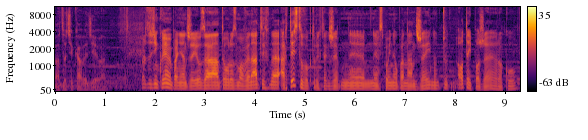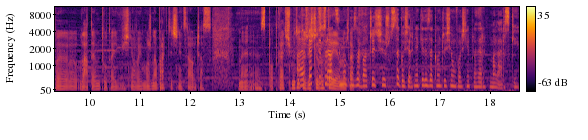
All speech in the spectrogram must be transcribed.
bardzo ciekawe dzieła. Bardzo dziękujemy Panie Andrzeju za tą rozmowę. No, a tych e, artystów, o których także e, wspominał Pan Andrzej, no, tu, o tej porze roku, e, latem tutaj w Wiśniowej można praktycznie cały czas e, spotkać. My tu A też jeszcze efekty pracy zostajemy. można Tak. zobaczyć 6 sierpnia, kiedy zakończy się właśnie plener malarski.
